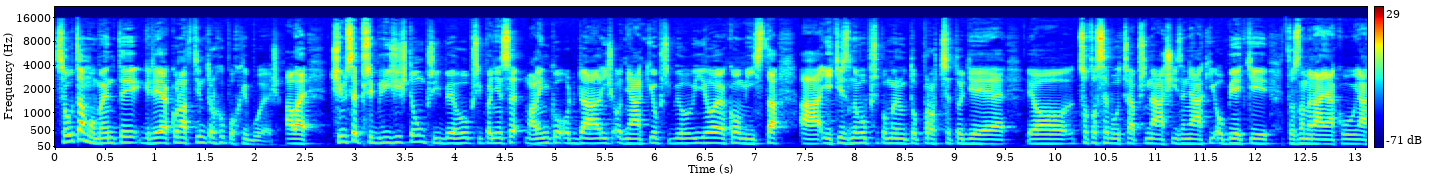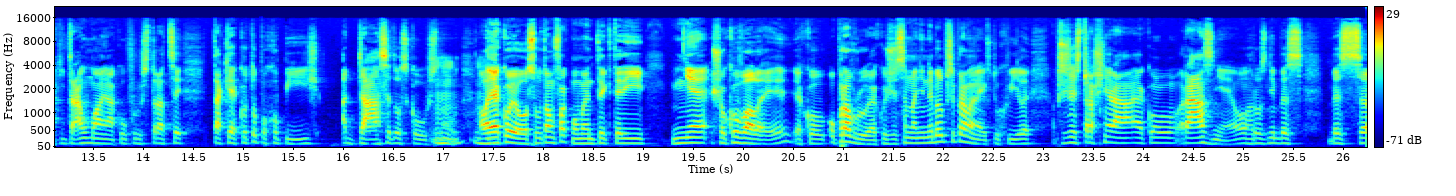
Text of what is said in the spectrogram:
jsou tam momenty, kdy jako nad tím trochu pochybuješ, ale čím se přiblížíš tomu příběhu, případně se malinko oddálíš od nějakého příběhového jako místa a je ti znovu připomenuto, proč se to děje, jo, co to sebou třeba přináší za nějaký oběti, to znamená nějakou, nějaký trauma, nějakou frustraci, tak jako to pochopíš a dá se to zkousnout. Mm, Ale jako jo, jsou tam fakt momenty, které mě šokovaly, jako opravdu, jako že jsem na ně nebyl připravený v tu chvíli a přišli strašně rá, jako rázně, jo, hrozně bez, bez uh,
